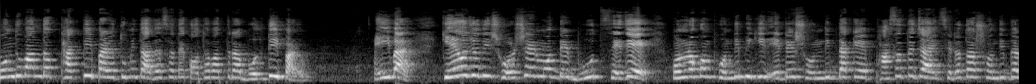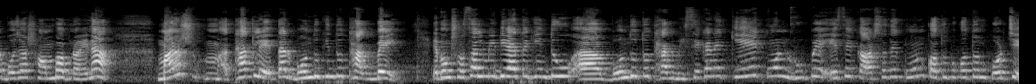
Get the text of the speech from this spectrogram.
বন্ধু বান্ধব থাকতেই পারে, তুমি তাদের সাথে কথাবার্তা বলতেই পারো। এইবার কেউ যদি সর্ষের মধ্যে ভূত সেজে কোন রকম ফন্দি ফিকির এটে সন্দীপদাকে ফাঁসাতে চায় সেটা তো আর সন্দীপদার বোঝা সম্ভব নয় না। মানুষ থাকলে তার বন্ধু কিন্তু থাকবেই। এবং সোশ্যাল মিডিয়াতে কিন্তু বন্ধুত্ব থাকবি সেখানে কে কোন রূপে এসে কার সাথে কোন কথোপকথন করছে,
